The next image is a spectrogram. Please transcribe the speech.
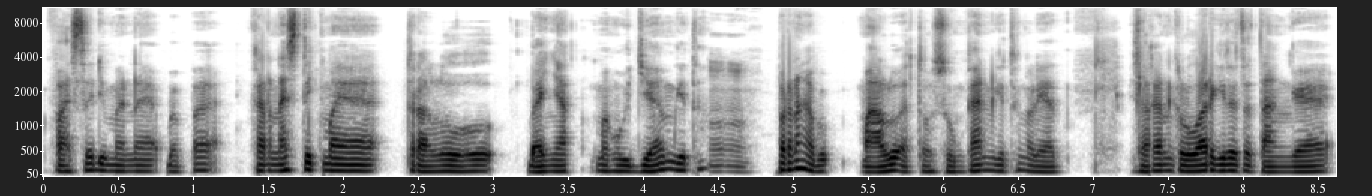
fase di mana Bapak karena stigma terlalu banyak menghujam gitu. Mm-mm. Pernah nggak Bu, malu atau sungkan gitu ngelihat misalkan keluar gitu tetangga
